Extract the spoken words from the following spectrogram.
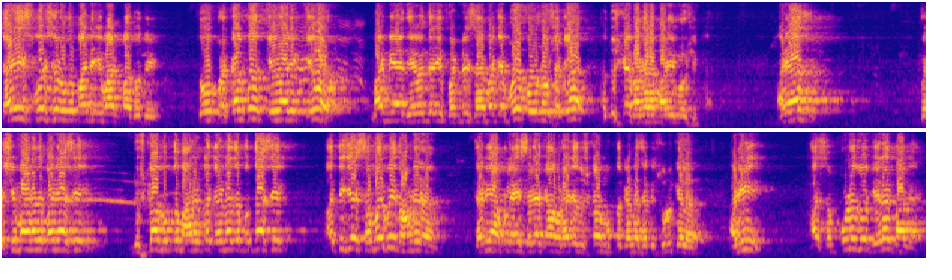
चाळीस वर्ष लोक पाण्याची वाट पाहत होते. तो प्रकल्प केवळ आणि केवळ माननीय देवेंद्रजी फडणवीस साहेबांच्या मुळे पूर्ण होऊ शकला दुष्काळी भागाला पाणी मिळू शकला. आणि आज पश्चिम महाराष्ट्राचं पाणी असेल दुष्काळमुक्त महाराष्ट्र करण्याचा मुद्दा असेल अतिशय समर्पित भावनेनं त्यांनी आपलं हे सगळं काम राज्य दुष्काळमुक्त करण्यासाठी सुरू केलं. आणि हा संपूर्ण जो जेरट भाग आहे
